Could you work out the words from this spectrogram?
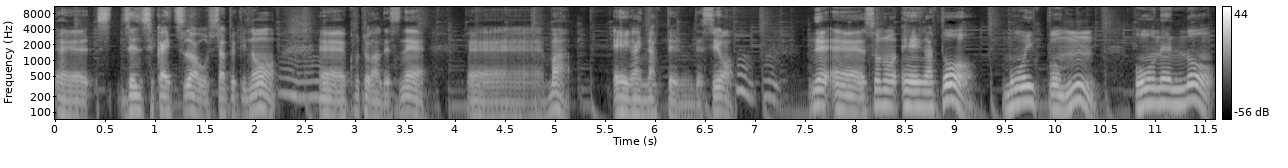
えー、全世界ツアーをした時の、うんうん、えー、ことがですね、えー、まあ映画になってるんですよ。うんうん、で、えー、その映画ともう一本往年の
